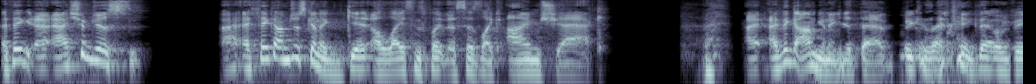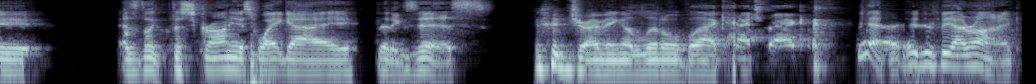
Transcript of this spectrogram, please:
I think I I should just. I I think I'm just gonna get a license plate that says like I'm Shaq. I, I think I'm gonna get that because I think that would be as like the scrawniest white guy that exists. Driving a little black hatchback. Yeah, it'd just be ironic.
